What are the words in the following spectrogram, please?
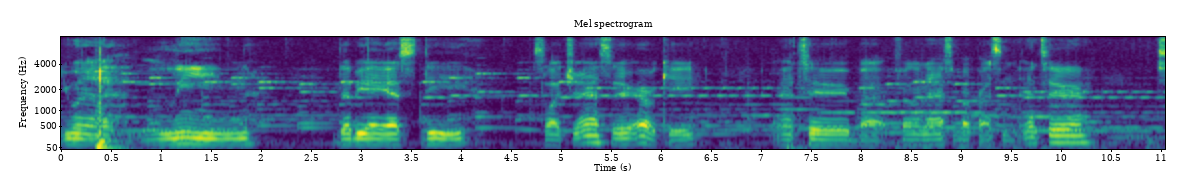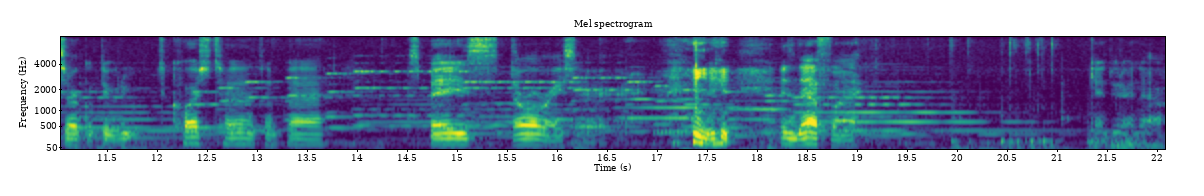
You wanna lean WASD Select your answer, arrow key. Enter by filling the answer by pressing enter. Circle through to question by space throw eraser. Isn't that fun? Can't do that now.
